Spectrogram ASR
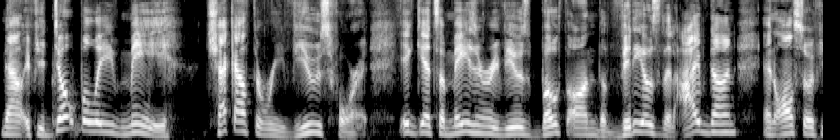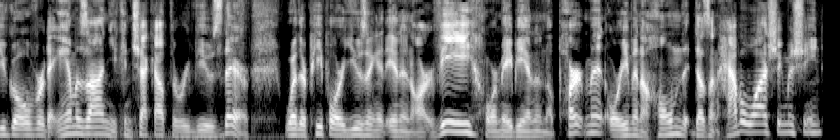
Now, if you don't believe me, check out the reviews for it. It gets amazing reviews both on the videos that I've done and also if you go over to Amazon, you can check out the reviews there. Whether people are using it in an RV or maybe in an apartment or even a home that doesn't have a washing machine,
